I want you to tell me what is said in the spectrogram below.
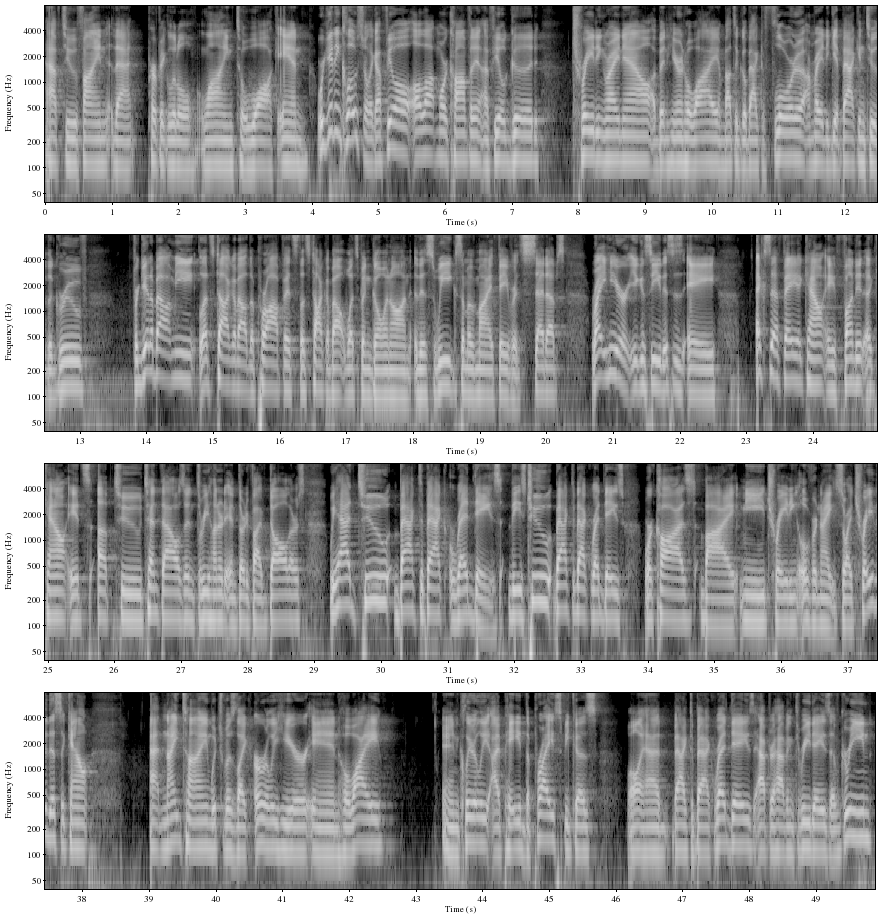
have to find that perfect little line to walk. And we're getting closer. Like, I feel a lot more confident. I feel good trading right now. I've been here in Hawaii. I'm about to go back to Florida. I'm ready to get back into the groove forget about me. Let's talk about the profits. Let's talk about what's been going on this week. Some of my favorite setups. Right here, you can see this is a XFA account, a funded account. It's up to $10,335. We had two back to back red days. These two back to back red days were caused by me trading overnight. So I traded this account at nighttime, which was like early here in Hawaii. And clearly, I paid the price because, well, I had back to back red days after having three days of green.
